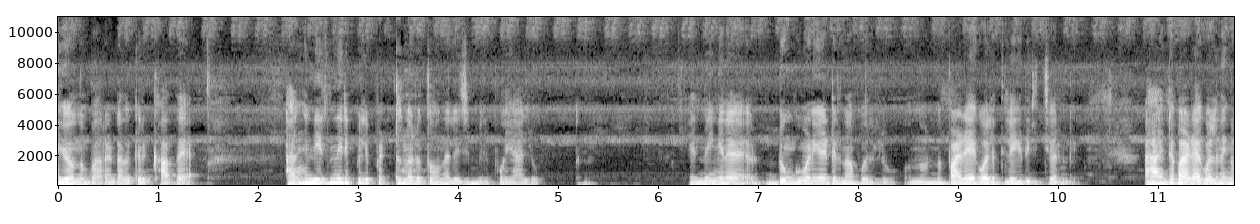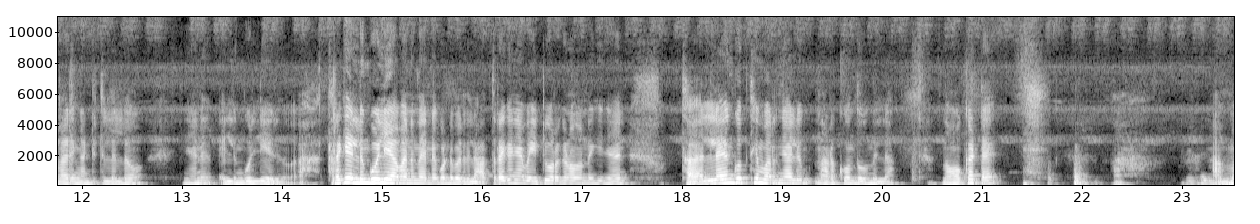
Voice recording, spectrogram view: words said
ഈ ഒന്നും പറയണ്ട. അതൊക്കെ ഒരു കഥയാണ് അങ്ങനെ ഇരുന്നിരിപ്പിൽ പെട്ടെന്നൊരു തോന്നൽ ജിമ്മിൽ പോയാലോ? എന്നിങ്ങനെ ഡുങ്കുമണിയായിട്ടിരുന്നാൽ പോരല്ലോ. ഒന്നൊന്ന് പഴയ കോലത്തിലേക്ക് തിരിച്ചു വരണ്ട്. ആ എന്റെ പഴയ കൊല്ലം നിങ്ങളാരും കണ്ടിട്ടില്ലല്ലോ. ഞാൻ എല്ലും കൊല്ലിയായിരുന്നു അത്രയ്ക്ക് എല്ലും കൊല്ലി ആവാനൊന്നും എന്നെ കൊണ്ട് പറ്റില്ല അത്രയ്ക്ക് ഞാൻ വെയിറ്റ് കുറയ്ക്കണമെന്നുണ്ടെങ്കിൽ ഞാൻ തലയും കുത്തി മറിഞ്ഞാലും നടക്കുമെന്ന് തോന്നില്ല നോക്കട്ടെ. ആ അമ്മ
